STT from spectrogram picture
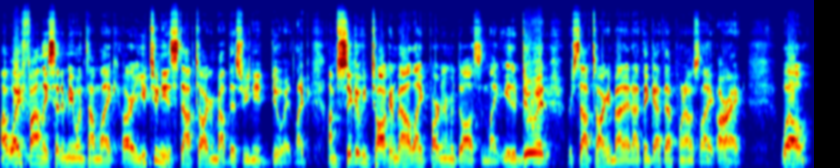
my wife finally said to me one time, like, all right, you two need to stop talking about this or you need to do it. Like, I'm sick of you talking about like partnering with Dawson. Like, either do it or stop talking about it. I think at that point I was like, all right, well,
